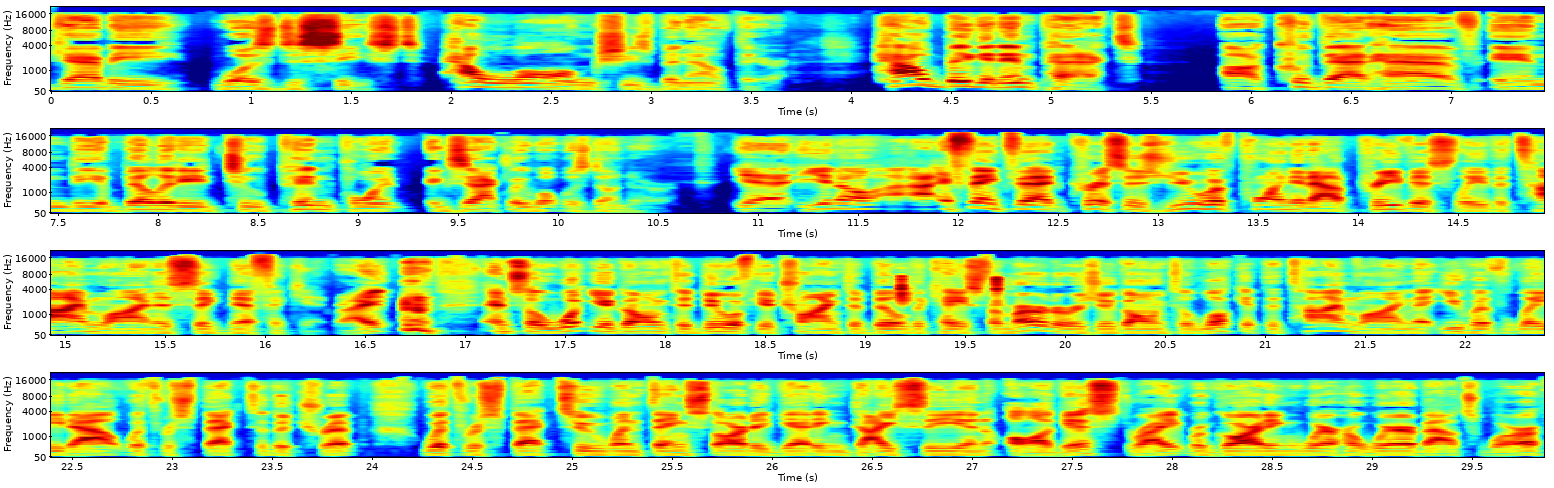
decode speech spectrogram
Gabby was deceased, how long she's been out there, how big an impact uh, could that have in the ability to pinpoint exactly what was done to her? Yeah, you know, I think that, Chris, as you have pointed out previously, the timeline is significant, right? and so, what you're going to do if you're trying to build a case for murder is you're going to look at the timeline that you have laid out with respect to the trip, with respect to when things started getting dicey in August, right? Regarding where her whereabouts were,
